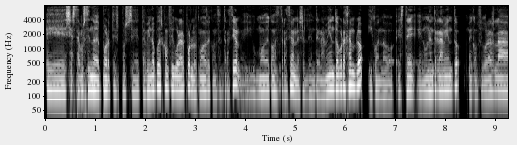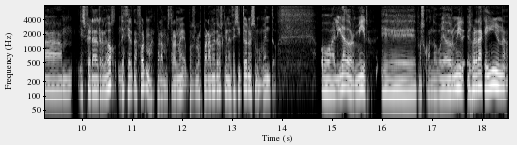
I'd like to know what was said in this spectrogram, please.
Eh, si estamos haciendo deportes, pues eh, también lo puedes configurar por los modos de concentración. Y un modo de concentración es el de entrenamiento, por ejemplo, y cuando esté en un entrenamiento, me configuras la mm, esfera del reloj de cierta forma para mostrarme pues, los parámetros que necesito en ese momento. O al ir a dormir, pues cuando voy a dormir, es verdad que hay una,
